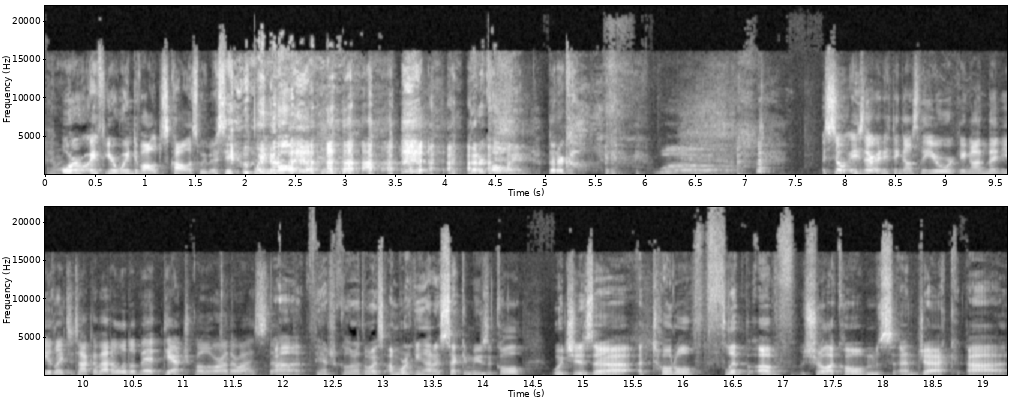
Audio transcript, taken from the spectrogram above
Anyway. or if you're Wayne Duvall, just call us. We miss you. Wayne Duvall. Better call Wayne. Better call. Wayne. Whoa. So, is there anything else that you're working on that you'd like to talk about a little bit, theatrical or otherwise? that- Uh, theatrical or otherwise. I'm working on a second musical, which is a, a total flip of Sherlock Holmes and Jack. Uh,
